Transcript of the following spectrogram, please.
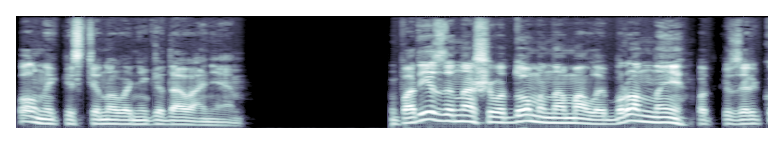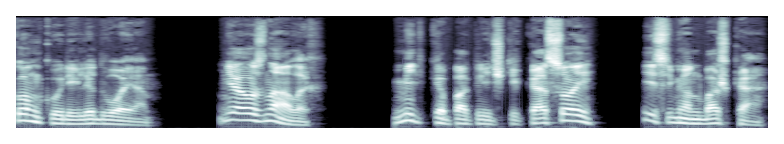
полный костяного негодования. У подъезда нашего дома на Малой Бронной под козырьком курили двое. Я узнал их. Митька по кличке Косой и Семен Башка.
